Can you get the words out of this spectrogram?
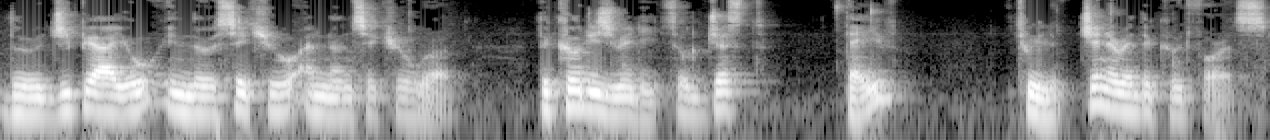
the GPIO in the secure and non-secure world. The code is ready, so just save. It will generate the code for us.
